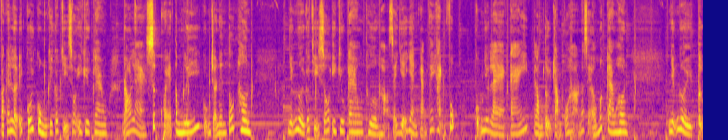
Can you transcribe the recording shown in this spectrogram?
và cái lợi ích cuối cùng khi có chỉ số EQ cao đó là sức khỏe tâm lý cũng trở nên tốt hơn. Những người có chỉ số EQ cao thường họ sẽ dễ dàng cảm thấy hạnh phúc cũng như là cái lòng tự trọng của họ nó sẽ ở mức cao hơn. Những người tự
